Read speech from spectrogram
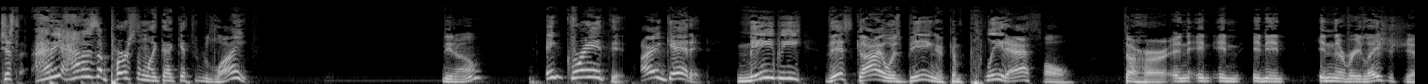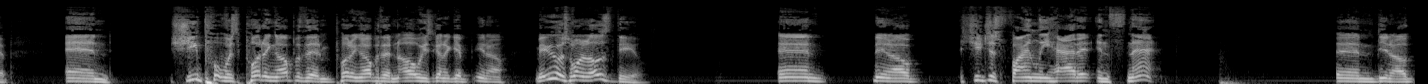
Just how do you, how does a person like that get through life? You know? And granted, I get it. Maybe this guy was being a complete asshole to her in in in in in, in their relationship, and she put, was putting up with it and putting up with it. And oh, he's going to get you know maybe it was one of those deals, and you know she just finally had it and snapped, and you know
